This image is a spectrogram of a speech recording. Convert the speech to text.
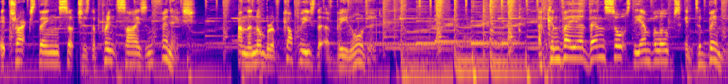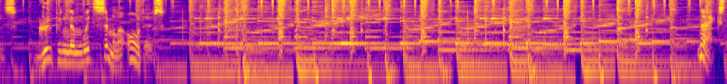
It tracks things such as the print size and finish, and the number of copies that have been ordered. A conveyor then sorts the envelopes into bins, grouping them with similar orders. Next,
